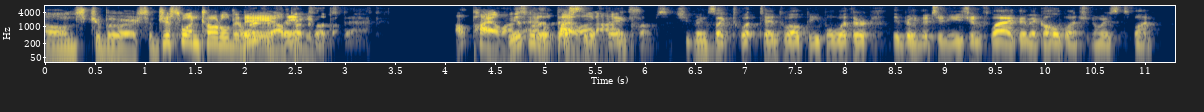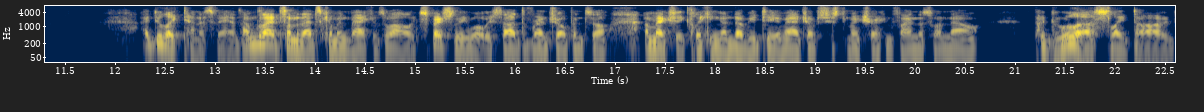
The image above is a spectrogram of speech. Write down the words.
Ons Jabeur. So just one total today. I'll fan club's back. I'll pile on. She has one of the I'll best little fan clubs. She brings like tw- 10, 12 people with her. They bring the Tunisian flag. They make a whole bunch of noise. It's fun. I do like tennis fans. I'm glad some of that's coming back as well, especially what we saw at the French Open. So I'm actually clicking on WTA matchups just to make sure I can find this one now. Pegula, slight dog.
